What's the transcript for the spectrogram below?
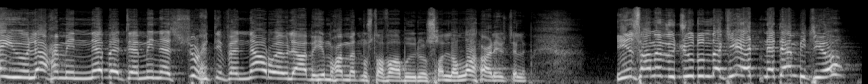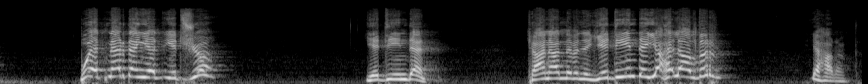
Eyyü lehmin nebete mines suhti fennâru evlâ bihi Muhammed Mustafa buyuruyor sallallahu aleyhi ve sellem. İnsanın vücudundaki et neden bitiyor? Bu et nereden yetişiyor? Yediğinden. Kainatın efendisi yediğinde ya helaldir ya haramdır.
